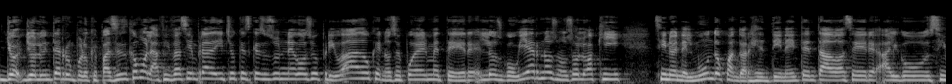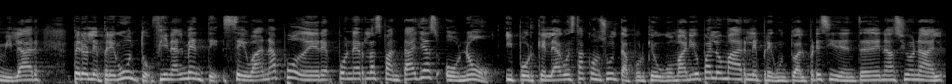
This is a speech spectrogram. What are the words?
yo, yo lo interrumpo. Lo que pasa es como la FIFA siempre ha dicho que es que eso es un negocio privado, que no se pueden meter los gobiernos, no solo aquí, sino en el mundo, cuando Argentina ha intentado hacer algo similar. Pero le pregunto, finalmente, ¿se van a poder poner las pantallas o no? ¿Y por qué le hago esta consulta? Porque Hugo Mario Palomar le preguntó al presidente de Nacional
